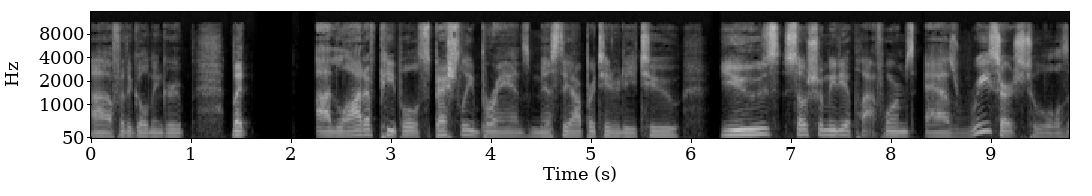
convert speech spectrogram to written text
uh, for the Golden Group. But a lot of people, especially brands, miss the opportunity to use social media platforms as research tools,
